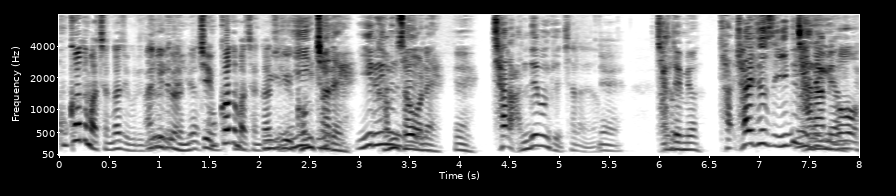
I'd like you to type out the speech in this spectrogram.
국가도 마찬가지고 그래도 아니, 이렇게 그러니까 국가도 마찬가지예요. 검찰에 감사원에 예. 잘안 되면 괜찮아요. 네. 잘 되면 잘, 잘 돼서 이득을 잘하면. 어,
